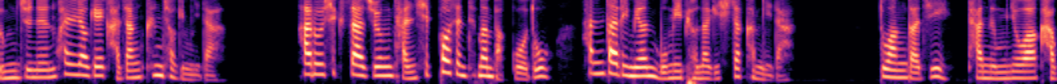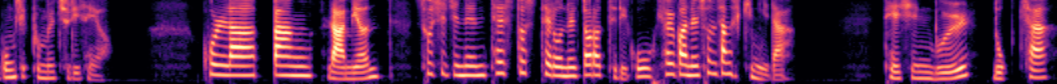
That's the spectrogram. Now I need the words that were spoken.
음주는 활력의 가장 큰 적입니다. 하루 식사 중 단 10%만 바꾸어도 한 달이면 몸이 변하기 시작합니다. 또 한 가지 단 음료와 가공식품을 줄이세요. 콜라, 빵, 라면, 소시지는 테스토스테론을 떨어뜨리고 혈관을 손상시킵니다. 대신 물, 녹차,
